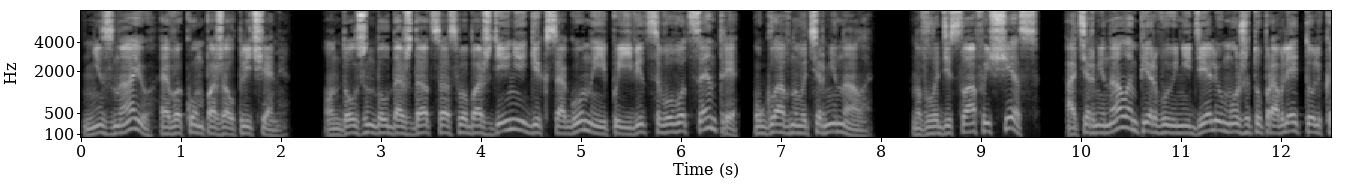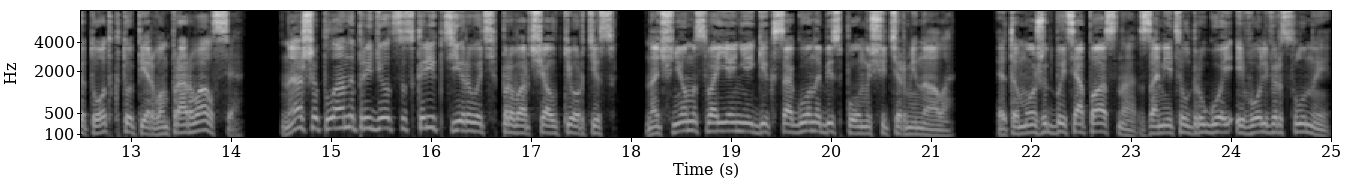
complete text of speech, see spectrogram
«Не знаю», – Эваком пожал плечами. Он должен был дождаться освобождения гексагона и появиться в его центре, у главного терминала. Но Владислав исчез, а терминалом первую неделю может управлять только тот, кто первым прорвался. «Наши планы придется скорректировать», – проворчал Кертис. «Начнем освоение гексагона без помощи терминала». «Это может быть опасно», – заметил другой эвольвер с Луны.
